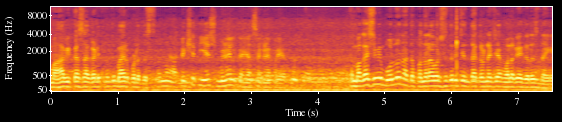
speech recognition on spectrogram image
महाविकास आघाडीतून ते बाहेर पडत असतील. तर मग अपेक्षित यश मिळेल का या सगळ्या प्रयत्नात? मगाशी मी बोललो ना आता पंधरा वर्ष तरी चिंता करण्याची आम्हाला काही गरज नाही.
